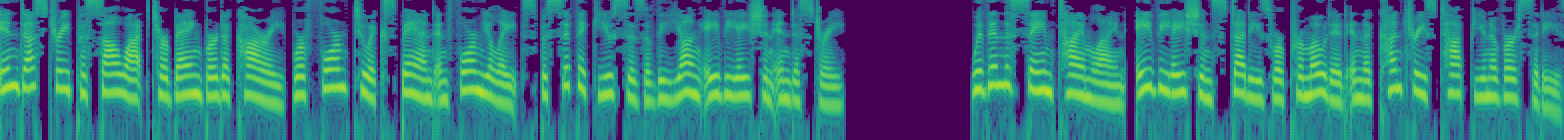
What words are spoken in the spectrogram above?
Industri Pesawat Terbang Berdikari were formed to expand and formulate specific uses of the young aviation industry. Within the same timeline, aviation studies were promoted in the country's top universities.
